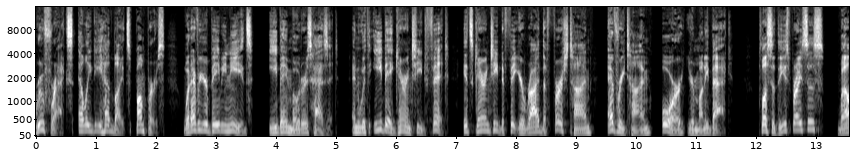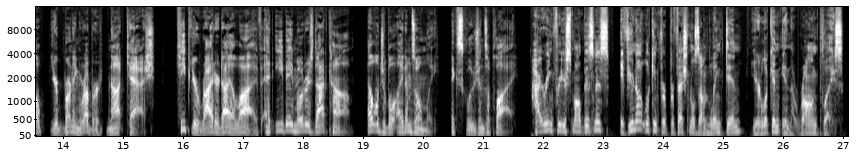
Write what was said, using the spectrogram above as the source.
roof racks, LED headlights, bumpers, whatever your baby needs, eBay Motors has it. And with eBay Guaranteed Fit, it's guaranteed to fit your ride the first time, every time, or your money back. Plus, at these prices, well, you're burning rubber, not cash. Keep your ride or die alive at ebaymotors.com. Eligible items only. Exclusions apply. Hiring for your small business? If you're not looking for professionals on LinkedIn, you're looking in the wrong place.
